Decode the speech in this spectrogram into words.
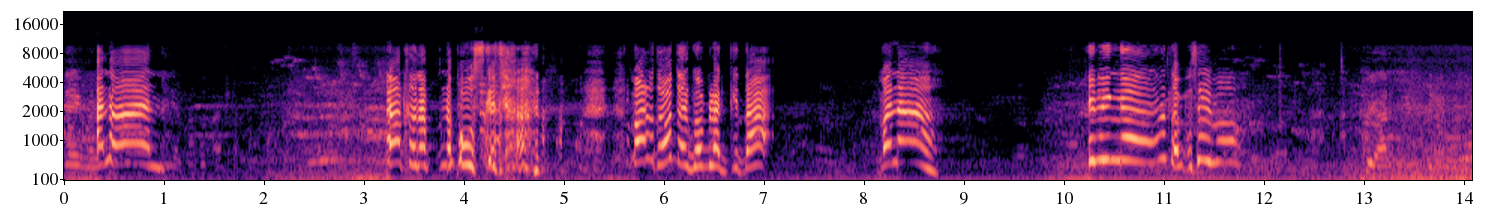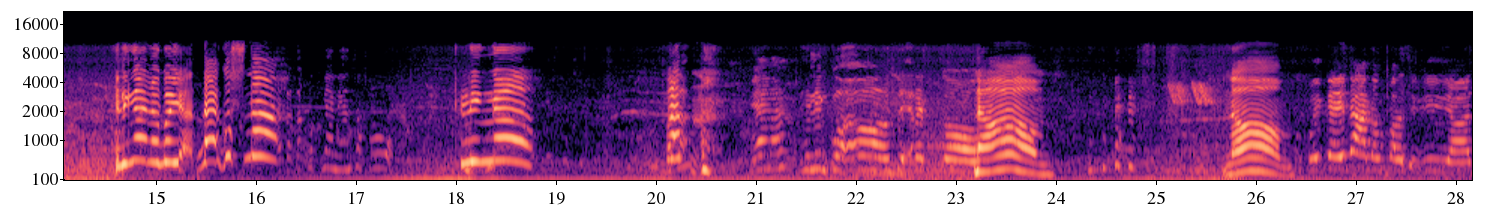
Dahil man. Anan? Nato, na, na-post ka dyan. Mano Nagbablog kita. Mana? Hiling nga. Natapos sa'yo mo. Kuya Arnel. Hiling nga na ba ya? Dagos na. Hiling nga. Nat Yan ah. Hiling ko. Oo, si rep ko. Nom. Nom. Uy, kayo na. Anong pala si Gian?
